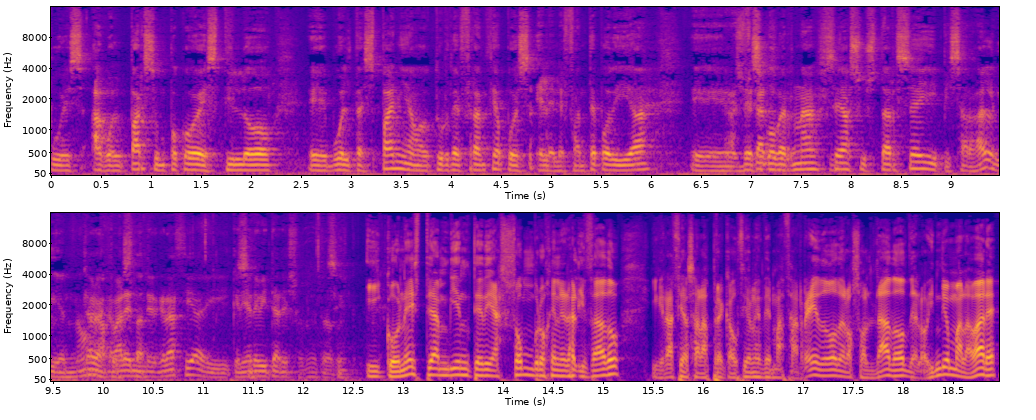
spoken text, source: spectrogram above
pues a golparse un poco estilo eh, Vuelta a España o Tour de Francia, pues el elefante podía eh, desgobernarse, asustarse y pisar a alguien, ¿no? Claro, acabar en desgracia y querían evitar eso. Y con este ambiente de asombro generalizado, y gracias a las precauciones de Mazarredo, de los soldados, de los indios malabares,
